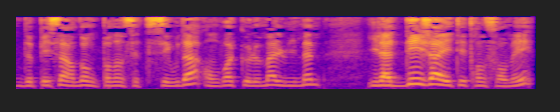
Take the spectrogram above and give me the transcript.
de Pessar, donc pendant cette Séouda, on voit que le mal lui-même, il a déjà été transformé,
